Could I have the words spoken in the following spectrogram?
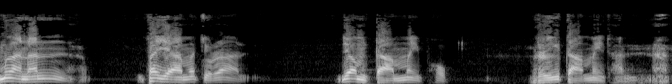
เมื่อนั้นพระยามัจจุราชย่อมตามไม่พบ หรือตามไม่ทันนะครับ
